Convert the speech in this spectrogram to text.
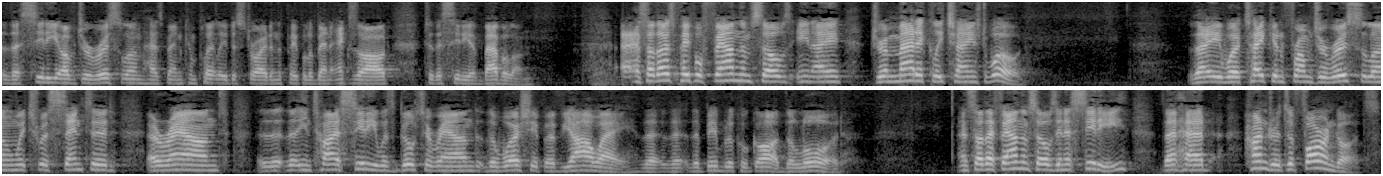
the city of Jerusalem, has been completely destroyed, and the people have been exiled to the city of Babylon. And so those people found themselves in a dramatically changed world. They were taken from Jerusalem, which was centered around, the, the, entire city was built around the worship of Yahweh, the, the, the biblical God, the Lord. And so they found themselves in a city that had hundreds of foreign gods.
